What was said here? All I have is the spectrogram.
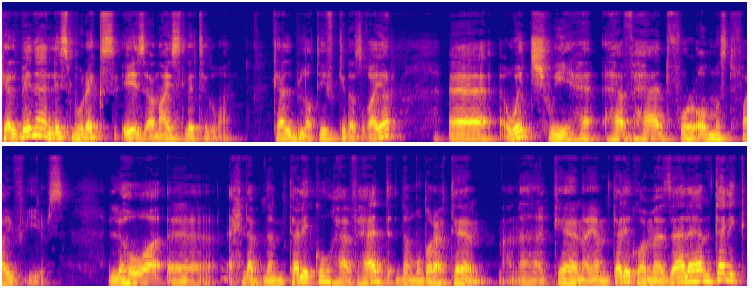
كلبنا اللي اسمه ريكس is a nice little one. كلب لطيف كده صغير uh, which we ha- have had for almost five years. اللي هو uh, إحنا بنمتلكه have had ده مضارع تام معناها كان يمتلك وما زال يمتلك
